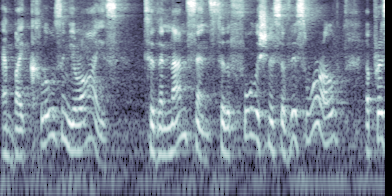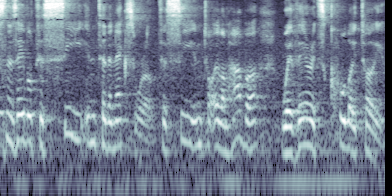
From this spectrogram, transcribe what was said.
And by closing your eyes to the nonsense, to the foolishness of this world, a person is able to see into the next world, to see into Olam Haba, where there it's kuloi toiv.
